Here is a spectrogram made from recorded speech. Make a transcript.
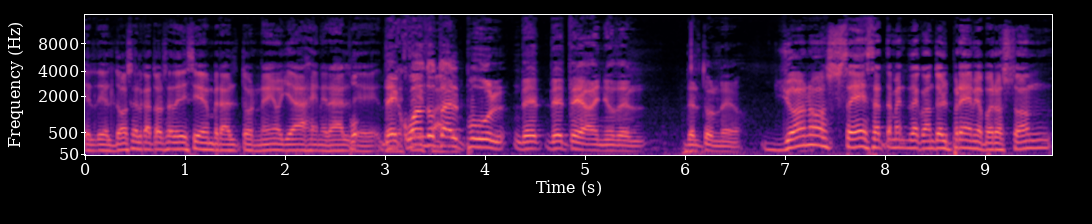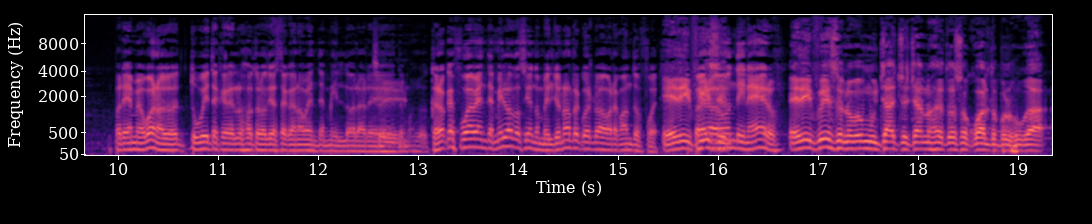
el del 12 al 14 de diciembre, al torneo ya general de... ¿De, de cuándo está el pool de, de este año del, del torneo? Yo no sé exactamente de cuánto el premio, pero son premios. Bueno, tú viste que los otros días se ganó 20 mil dólares. Sí. Creo que fue 20 mil o 200 mil. Yo no recuerdo ahora cuánto fue. Es difícil. Pero es un dinero. Es difícil no ver muchachos echándose todos esos cuartos por jugar.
